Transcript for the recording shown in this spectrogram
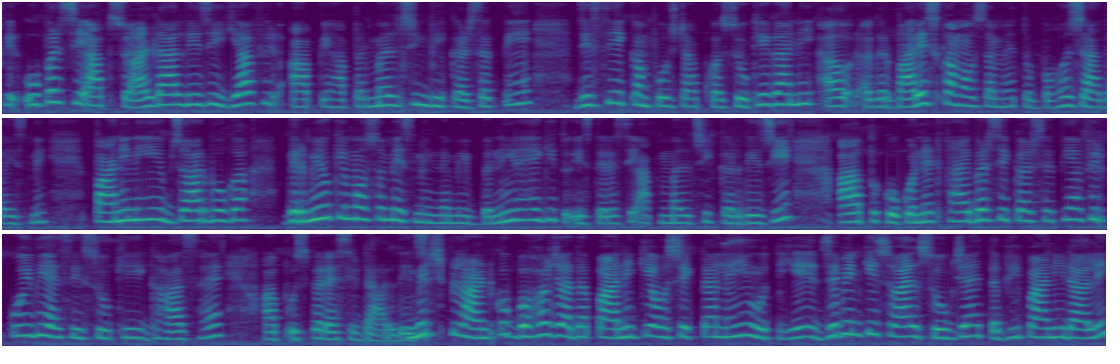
फिर ऊपर से आप सॉयल डाल दीजिए या फिर आप यहाँ पर मल्चिंग भी कर सकते हैं, जिससे कंपोस्ट आपका सूखेगा नहीं। और अगर बारिश का मौसम है तो बहुत ज़्यादा इसमें पानी नहीं ऑब्जॉर्ब होगा। गर्मियों के मौसम में इसमें नमी बनी रहेगी तो इस तरह से आप मल्चिंग कर दीजिए। आप कोकोनट फाइबर से कर सकते हैं फिर कोई भी ऐसी सूखी घास है, आप उस पर ऐसे डाल दीजिए। मिर्च प्लांट को बहुत ज़्यादा पानी की आवश्यकता नहीं होती है। जब इनकी सॉयल सूख जाए, तभी पानी डालें।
